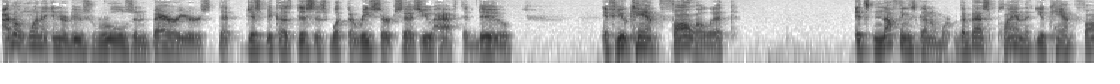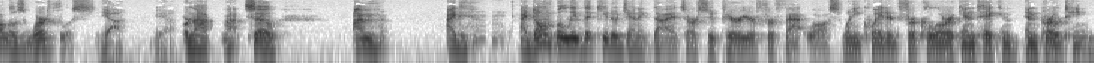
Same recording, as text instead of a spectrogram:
I don't want to introduce rules and barriers that just because this is what the research says you have to do. If you can't follow it, it's nothing's going to work. The best plan that you can't follow is worthless. Yeah, yeah, or not. Not so. I'm. I I don't believe that ketogenic diets are superior for fat loss when equated for caloric intake and, and, protein.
